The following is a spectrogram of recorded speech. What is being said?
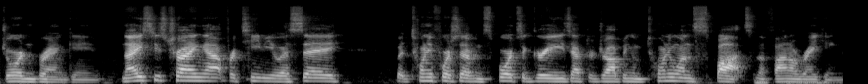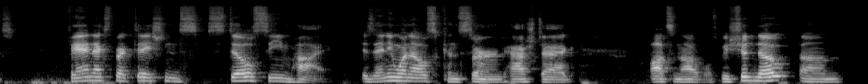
Jordan Brand game. Nice he's trying out for Team USA, but 24 7 Sports agrees after dropping him 21 spots in the final rankings. Fan expectations still seem high. Is anyone else concerned? Hashtag odds and audibles. We should note um,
